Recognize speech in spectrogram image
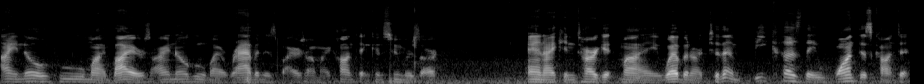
I know who my buyers are. I know who my ravenous buyers are, my content consumers are. And I can target my webinar to them because they want this content,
